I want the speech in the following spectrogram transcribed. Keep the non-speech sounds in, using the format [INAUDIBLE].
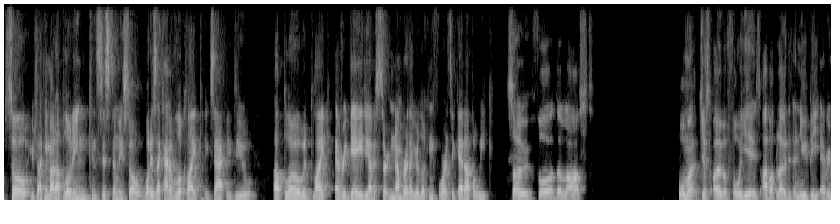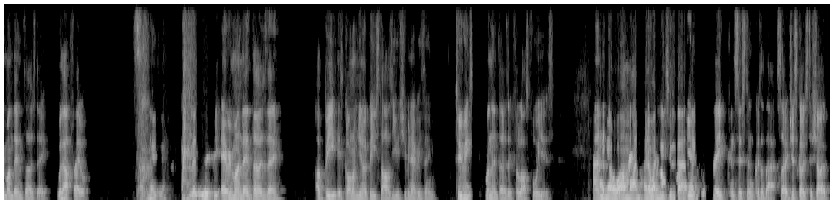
So you're talking about uploading consistently. So what does that kind of look like exactly? Do you upload like every day? Do you have a certain number that you're looking for to get up a week? So for the last almost just over four years, I've uploaded a new beat every Monday and Thursday without fail. That's amazing. [LAUGHS] Literally every Monday and Thursday, a beat is gone on, you know, BeatStars, YouTube and everything. 2 mm. beats Monday and Thursday for the last four years. And I know um I know on YouTube that like stay consistent because of that. So it just goes to show.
